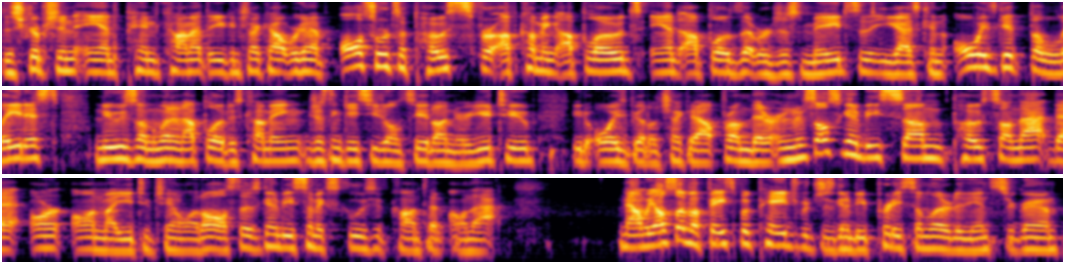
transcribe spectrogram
description and pinned comment that you can check out. We're gonna have all sorts of posts for upcoming uploads and uploads that were just made, so that you guys can always get the latest news on when an upload is coming. Just in case you don't see it on your YouTube, you'd always be able to check it out from there. And there's also gonna be some posts on that that aren't on my YouTube channel at all, so there's gonna be some exclusive content on that. Now, we also have a Facebook page, which is going to be pretty similar to the Instagram.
